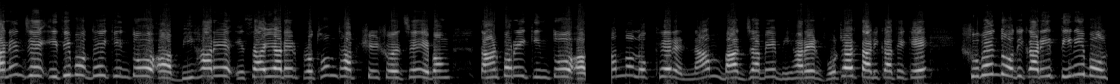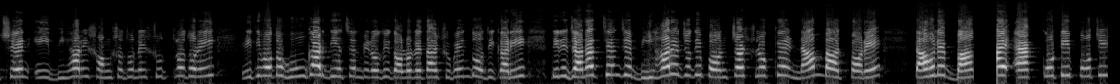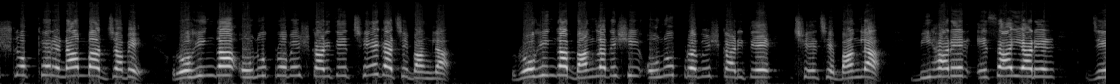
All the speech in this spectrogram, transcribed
জানেন যে ইতিমধ্যেই কিন্তু বিহারে এসআইআর এর প্রথম ধাপ শেষ হয়েছে এবং তারপরেই কিন্তু লক্ষের নাম বাদ যাবে বিহারের ভোটার তালিকা থেকে। শুভেন্দু অধিকারী তিনি বলছেন, এই বিহারি সংশোধনের সূত্র ধরেই রীতিমতো হুঙ্কার দিয়েছেন বিরোধী দলনেতা শুভেন্দু অধিকারী। তিনি জানাচ্ছেন যে বিহারে যদি পঞ্চাশ লক্ষের নাম বাদ পড়ে, তাহলে বাংলায় এক কোটি পঁচিশ লক্ষের নাম বাদ যাবে। রোহিঙ্গা অনুপ্রবেশকারীতে ছেয়ে গেছে বাংলা। রোহিঙ্গা বাংলাদেশি অনুপ্রবেশকারীতে ছেয়েছে বাংলা। বিহারের এসআইআর এর যে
